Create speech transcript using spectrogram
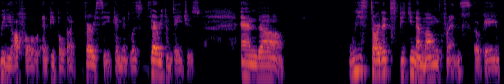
really awful and people got very sick and it was very contagious. And uh, we started speaking among friends okay?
